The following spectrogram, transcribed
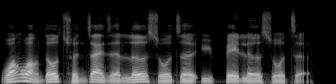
往往都存在着勒索者与被勒索者。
